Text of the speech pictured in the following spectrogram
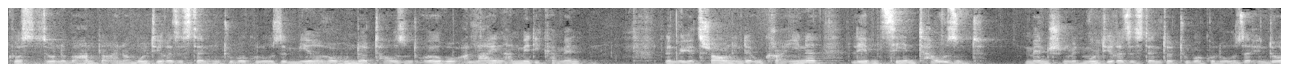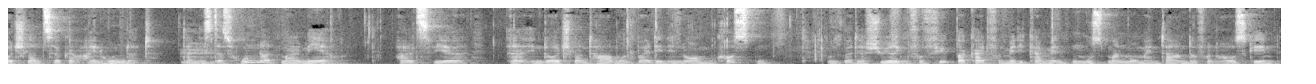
kostet so eine Behandlung einer multiresistenten Tuberkulose mehrere hunderttausend Euro allein an Medikamenten. Wenn wir jetzt schauen, in der Ukraine leben 10.000 Menschen mit multiresistenter Tuberkulose, in Deutschland circa 100. Dann mhm. ist das 100 mal mehr, als wir äh, in Deutschland haben und bei den enormen Kosten und bei der schwierigen Verfügbarkeit von Medikamenten muss man momentan davon ausgehen,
